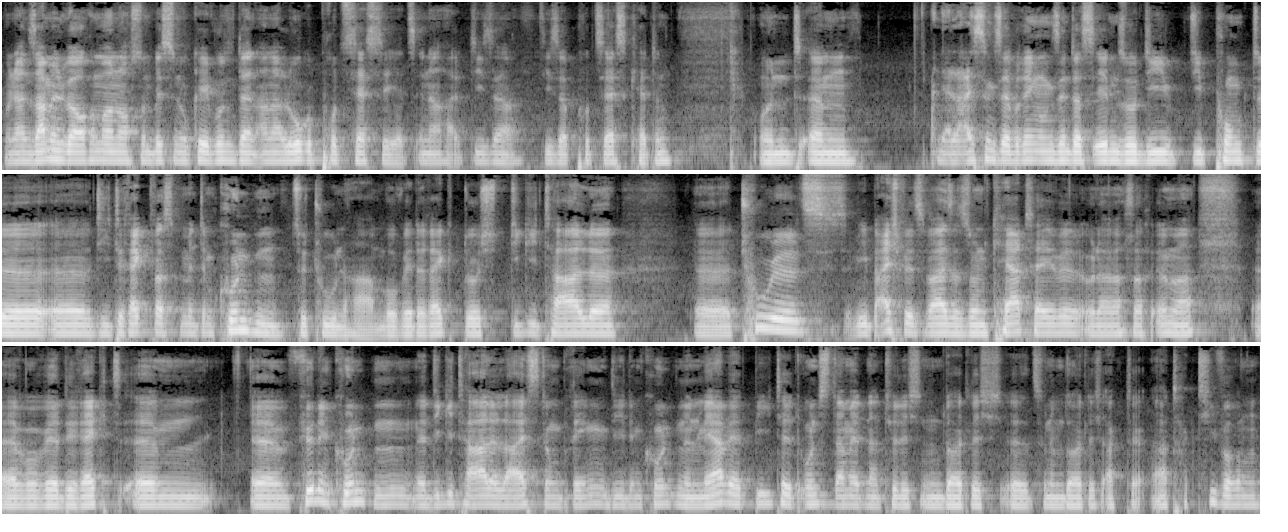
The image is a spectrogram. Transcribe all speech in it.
Und dann sammeln wir auch immer noch so ein bisschen, okay, wo sind denn analoge Prozesse jetzt innerhalb dieser, dieser Prozessketten? Und ähm, in der Leistungserbringung sind das eben so die, die Punkte, äh, die direkt was mit dem Kunden zu tun haben, wo wir direkt durch digitale äh, Tools, wie beispielsweise so ein Care-Table oder was auch immer, äh, wo wir direkt ähm, äh, für den Kunden eine digitale Leistung bringen, die dem Kunden einen Mehrwert bietet, uns damit natürlich einen deutlich, äh, zu einem deutlich attraktiveren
